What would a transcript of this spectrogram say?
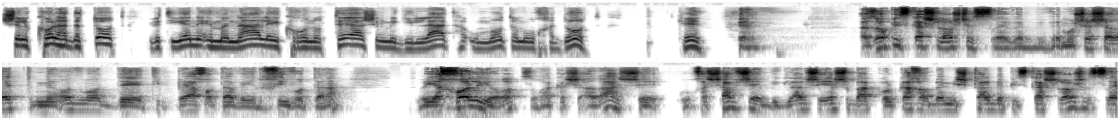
של כל הדתות, ותהיה נאמנה לעקרונותיה של מגילת האומות המאוחדות. כן. כן. אז זו פסקה 13, ומשה שרת מאוד מאוד uh, טיפח אותה והרחיב אותה, ויכול להיות, זו רק השערה, שהוא חשב שבגלל שיש בה כל כך הרבה משקל בפסקה 13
